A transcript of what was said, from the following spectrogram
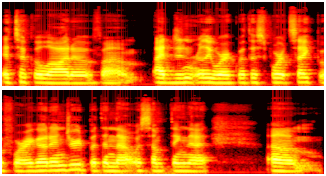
it took a lot of, um, I didn't really work with a sports psych before I got injured, but then that was something that um,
